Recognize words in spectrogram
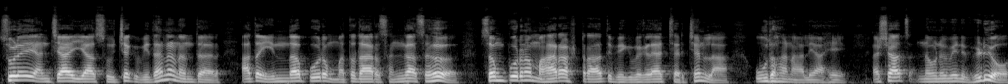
सुळे यांच्या या सूचक विधानानंतर आता इंदापूर मतदारसंघासह संपूर्ण महाराष्ट्रात वेगवेगळ्या चर्चेला उधाण आले आहे. अशाच नवनवीन व्हिडिओ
